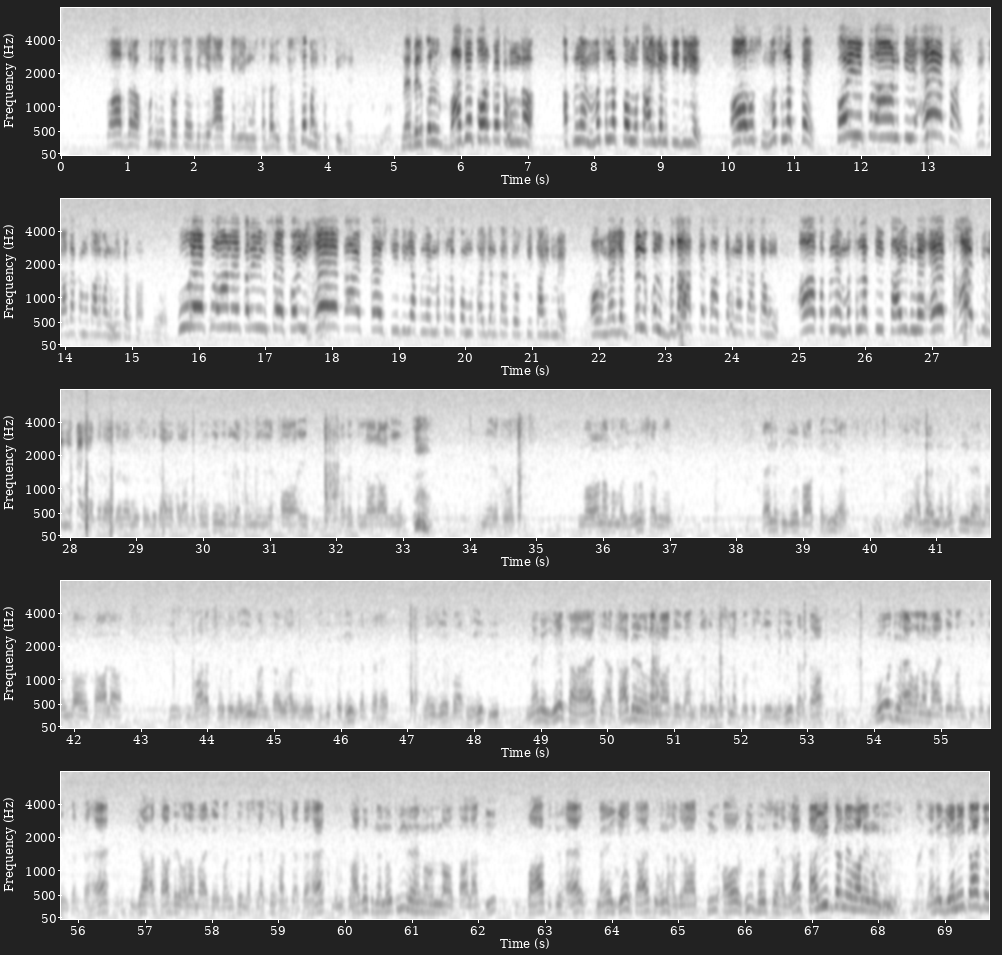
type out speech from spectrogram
تو آپ ذرا خود ہی سوچیں کہ یہ آپ کے لیے مستدل کیسے بن سکتی ہے۔ میں بالکل واضح طور پہ کہوں گا، اپنے مسلک کو متعین کیجیے۔ اور اس مسلک پہ کوئی قرآن کی ایک آیت، میں زیادہ کا مطالبہ نہیں کرتا۔ پورے قرآن کریم سے کوئی ایک آیت پیش کیجیے اپنے مسلک کو متعین کر کے اس کی تائید میں۔ اور میں یہ بالکل وضاحت کے ساتھ کہنا چاہتا ہوں آپ اپنے مسلک کی تائید میں ایک آیت بھی نہیں پیش میرے دوست، مولانا محمد یونس صاحب نے پہلے تو یہ بات کہی ہے کہ حضرت ننوتوی رحمہ اللہ تعالیٰ کی عبارت کو جو نہیں مانتا، وہ حضرت ننوتوی کی توہین کرتا ہے۔ میں نے یہ بات نہیں کی۔ میں نے یہ کہا ہے کہ اکابر علماء دیوبند کے جو مسلک کو تسلیم نہیں کرتا وہ جو ہے علماء دیوبند کی توہین کرتا ہے یا اکابر علماء دیوبند کے مسلک سے ہٹ جاتا ہے۔ حضرت ننوتوی رحمہ اللہ تعالیٰ کی بات جو ہے میں نے یہ کہا کہ ان حضرات کی اور بھی بہت سے حضرات تائید کرنے والے موجود ہیں۔ میں نے یہ نہیں کہا کہ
